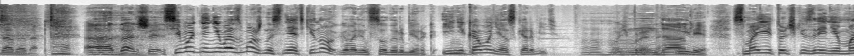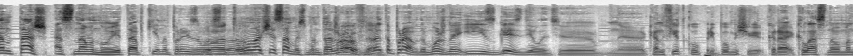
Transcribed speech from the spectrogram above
Да, да, да. Дальше. Сегодня невозможно снять кино, говорил Содерберг, и никого не оскорбить. Очень правильно. Или, с моей точки зрения, монтаж основной этап кинопроизводства. Ну, Ну, он вообще самый с монтажеров, но это правда. Можно и из Г сделать конфетку при помощи классного монтажа.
